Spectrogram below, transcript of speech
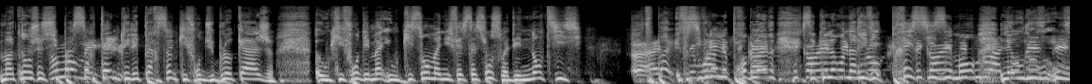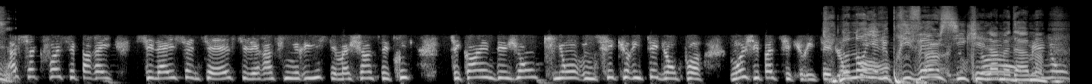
Maintenant, je suis Non, pas non, certaine je- que les personnes qui font du blocage euh, ou qui font des ma- ou qui sont en manifestation soient des nantis. Euh, pas- si vous voulez, mais le problème, c'est que là, on des précisément là où, où- à chaque fois, c'est pareil. C'est la SNCF, c'est les raffineries, c'est machin, ces trucs. C'est quand même des gens qui ont une sécurité de l'emploi. Moi, j'ai pas de sécurité de Non, l'emploi. non, il y a le privé Euh, aussi non, qui est là, non, madame. mais non,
